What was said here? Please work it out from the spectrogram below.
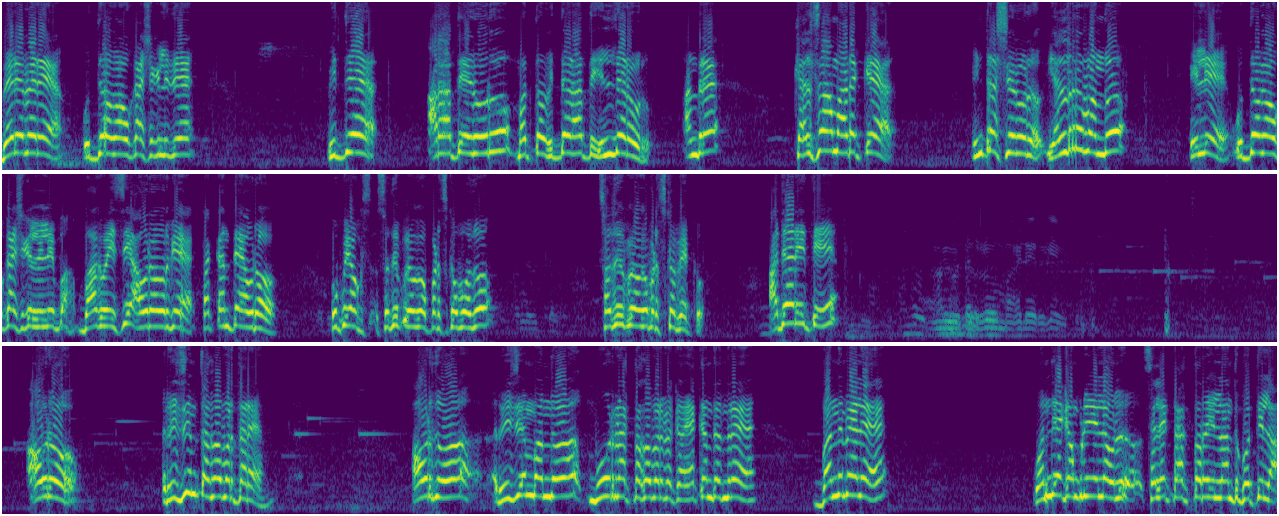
ಬೇರೆ ಬೇರೆ ಉದ್ಯೋಗ ಅವಕಾಶಗಳಿದೆ ವಿದ್ಯೆ ಅರ್ಹತೆ ಇರೋರು ಮತ್ತು ವಿದ್ಯಾರ್ಹತೆ ಇಲ್ಲದೇ ಇರೋರು. ಅಂದರೆ ಕೆಲಸ ಮಾಡೋಕ್ಕೆ ಇಂಟ್ರೆಸ್ಟ್ ಇರೋರು ಎಲ್ಲರೂ ಬಂದು ಇಲ್ಲಿ ಉದ್ಯೋಗ ಅವಕಾಶಗಳಲ್ಲಿ ಭಾಗವಹಿಸಿ ಅವರವ್ರಿಗೆ ತಕ್ಕಂತೆ ಅವರು ಉಪಯೋಗ ಸದುಪಯೋಗ ಪಡಿಸ್ಕೋಬೋದು. ಸದುಪಯೋಗ ಪಡಿಸ್ಕೋಬೇಕು. ಅದೇ ರೀತಿ ಅವರು ರಿಸ್ಯೂಮ್ ತಗೊಬರ್ತಾರೆ. ಅವ್ರದ್ದು ರಿಸ್ಯೂಮ್ ಬಂದು ಮೂರ್ನಾಲ್ಕು ತಗೊಬರ್ಬೇಕು. ಯಾಕಂತಂದರೆ ಬಂದ ಮೇಲೆ ಒಂದೇ ಕಂಪ್ನಿಯಲ್ಲಿ ಅವರು ಸೆಲೆಕ್ಟ್ ಆಗ್ತಾರೋ ಇಲ್ಲ ಅಂತ ಗೊತ್ತಿಲ್ಲ.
